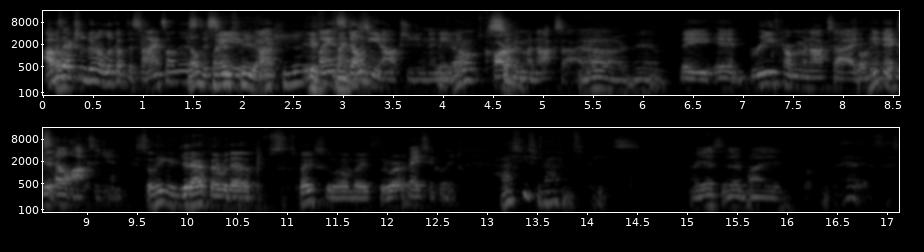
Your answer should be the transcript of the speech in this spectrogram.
thinking. I was Don't- actually going to look up the science on this Don't to plants see. need like, oxygen? If plants, plants- don't need oxygen; they They need don't? carbon Sun. monoxide. Oh, damn. They it, breathe carbon monoxide So he and could get- exhale oxygen, So he could get out there without a spacesuit on, basically, right? basically. How does he survive in space? I guess everybody. Fucking badass. That's.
